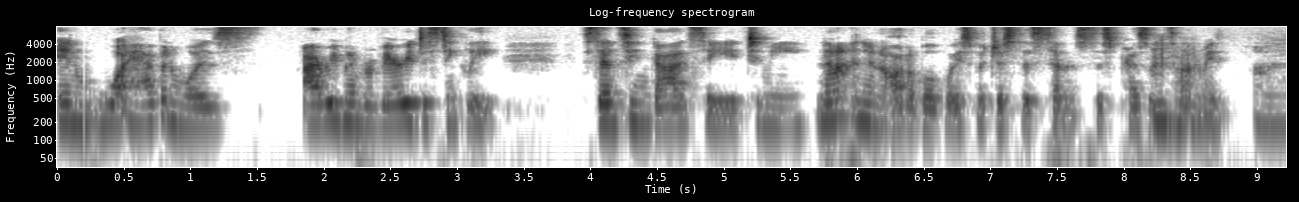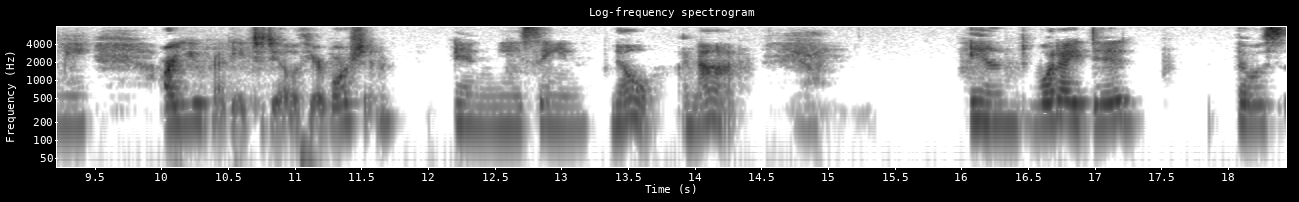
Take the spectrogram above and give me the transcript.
And what happened was, I remember very distinctly sensing God say to me, not in an audible voice, but just this sense, this presence on my on me, "Are you ready to deal with your abortion?" And me saying, "No, I'm not." Yeah. And what I did those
